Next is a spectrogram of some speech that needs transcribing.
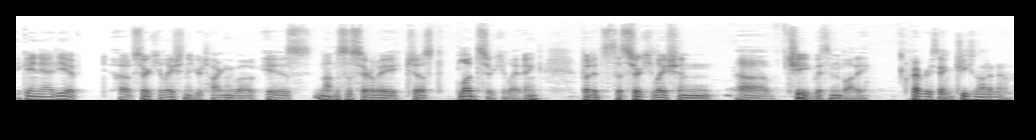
again, the idea of of circulation that you're talking about is not necessarily just blood circulating, but it's the circulation of chi within the body. Of everything. Chi's not a noun.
